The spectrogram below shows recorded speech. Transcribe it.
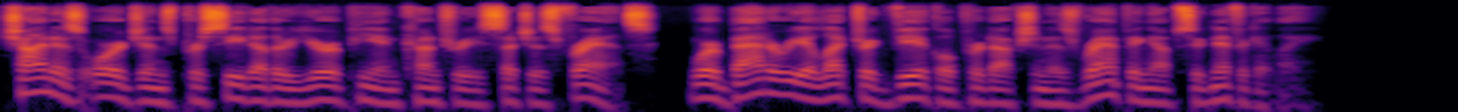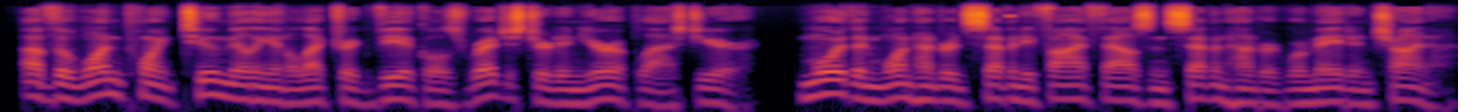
China's origins precede other European countries such as France, where battery electric vehicle production is ramping up significantly. Of the 1.2 million electric vehicles registered in Europe last year, more than 175,700 were made in China.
